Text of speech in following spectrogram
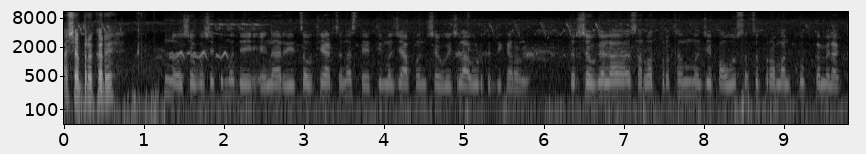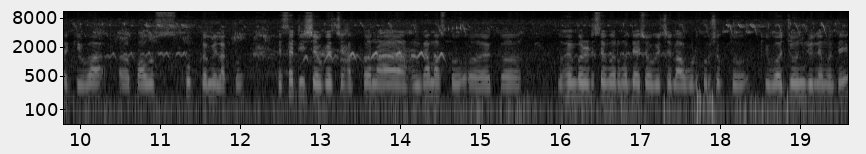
अशा प्रकारे. शेवगा शेतीमध्ये येणारी चौथी अडचण असते ती म्हणजे आपण शेवग्याची लागवड कधी करावी? तर शेवग्याला सर्वात प्रथम म्हणजे पावसाचं प्रमाण खूप कमी लागतं किंवा पाऊस खूप कमी लागतो. त्यासाठी शेवग्याचे आपण अ, हंगाम असतो. एक नोव्हेंबर डिसेंबरमध्ये शेवग्याची लागवड करू शकतो किंवा जून जुलैमध्ये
